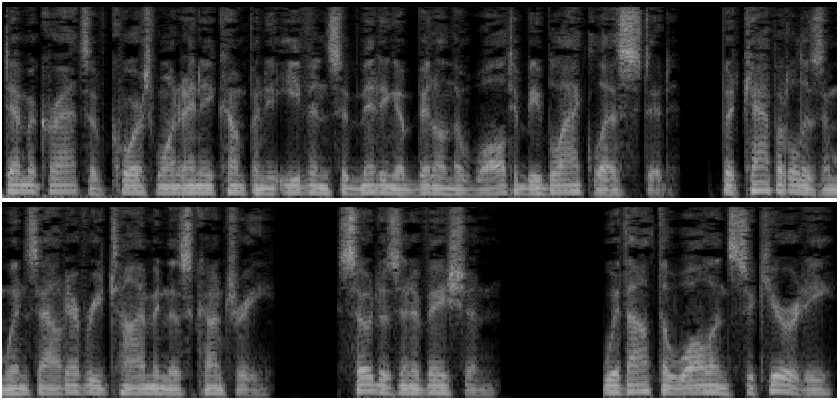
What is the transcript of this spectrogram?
Democrats of course want any company even submitting a bid on the wall to be blacklisted, but capitalism wins out every time in this country. So does innovation. Without the wall and security,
